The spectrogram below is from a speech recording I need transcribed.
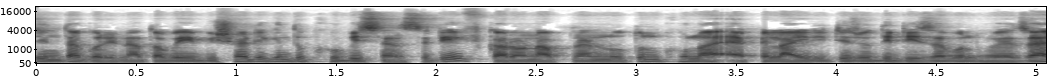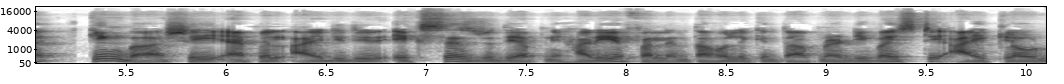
চিন্তা করি না, তবে এই বিষয়টি কিন্তু খুবই সেন্সিটিভ কারণ আপনার নতুন খোলা অ্যাপেল আইডিটি যদি ডিসেবল হয়ে যায়, কিংবা সেই অ্যাপেল আইডিটির এক্সেস যদি আপনি হারিয়ে ফেলেন, তাহলে কিন্তু আপনার ডিভাইসটি আইক্লাউড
